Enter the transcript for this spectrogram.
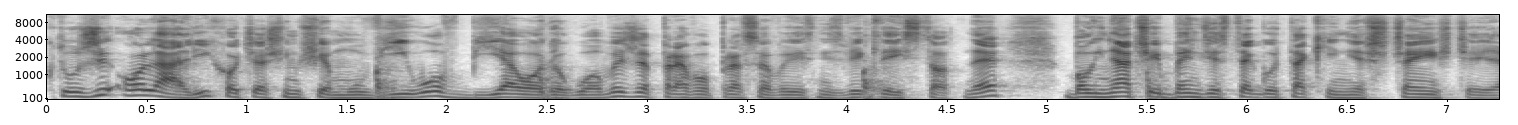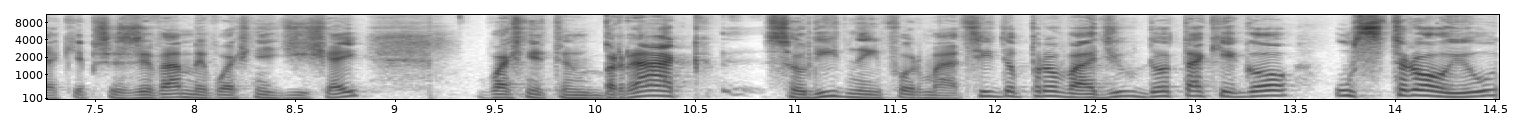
którzy olali, chociaż im się mówiło, wbijało do głowy, że prawo prasowe jest niezwykle istotne, bo inaczej będzie z tego takie nieszczęście, jakie przeżywamy właśnie dzisiaj. Właśnie ten brak solidnej informacji doprowadził do takiego ustroju,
